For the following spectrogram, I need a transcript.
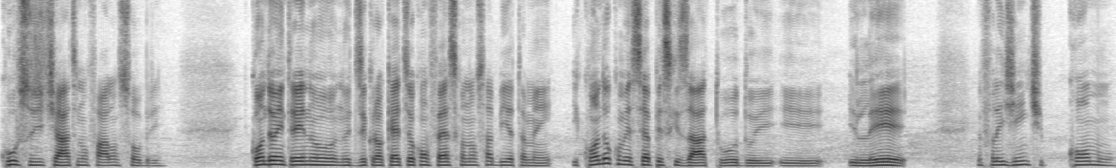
cursos de teatro não falam sobre. Quando eu entrei no, no Croquetes, eu confesso que eu não sabia também. E quando eu comecei a pesquisar tudo e, e, e ler, eu falei, gente, como?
